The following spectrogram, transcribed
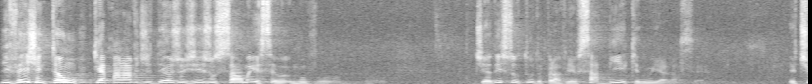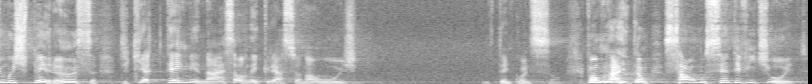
E veja então que a palavra de Deus nos diz no Salmo. Esse eu não vou. Tinha isso tudo para ver, eu sabia que não ia dar certo. Eu tinha uma esperança de que ia terminar essa ordem criacional hoje. Não tem condição. Vamos lá então, Salmo 128.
